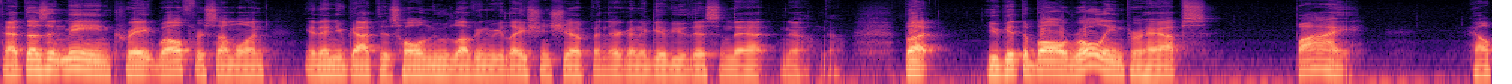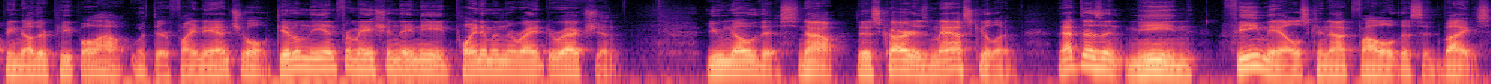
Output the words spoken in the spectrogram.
that doesn't mean create wealth for someone and then you've got this whole new loving relationship and they're going to give you this and that. No, no. But you get the ball rolling perhaps by helping other people out with their financial. Give them the information they need, point them in the right direction. You know this. Now, this card is masculine. That doesn't mean females cannot follow this advice.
